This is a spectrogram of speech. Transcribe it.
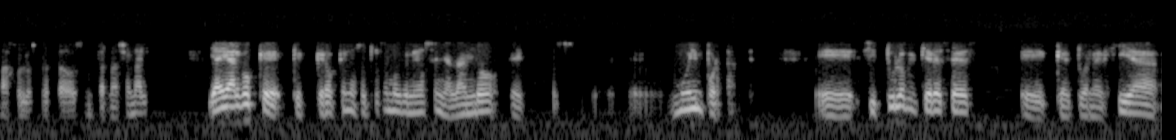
bajo los tratados internacionales. Y hay algo que, creo que nosotros hemos venido señalando pues, muy importante. si tú lo que quieres es eh, que tu energía,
